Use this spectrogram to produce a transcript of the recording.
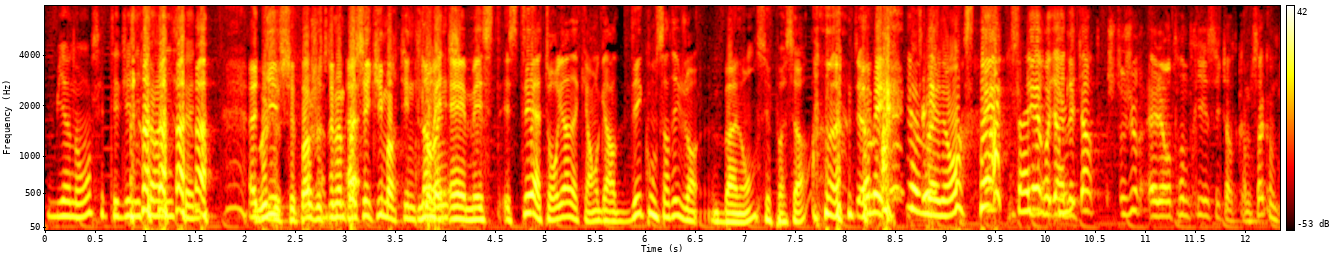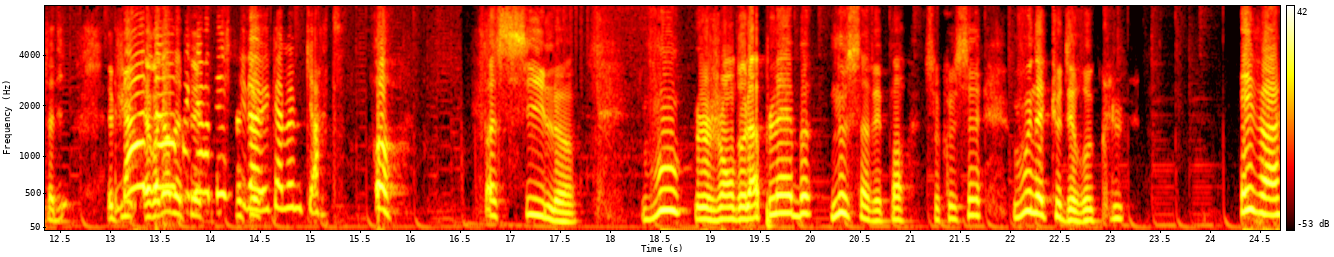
Bien non, c'était Jennifer Aniston. Elle je sais pas, je sais même pas Ah, c'est qui Martin Non Florence. mais, eh, mais St- Sté, elle te regarde avec un regard déconcerté, genre, bah non, c'est pas ça. Non mais bah non. elle regarde les cartes, je te jure, elle est en train de trier ses cartes comme ça, comme t'as dit. Et puis Non, elle regarde, elle fait. Regardez, je elle suis là avec la même carte. Oh Facile Vous, gens de la plèbe, ne savez pas ce que c'est, vous n'êtes que des reclus. Eva.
